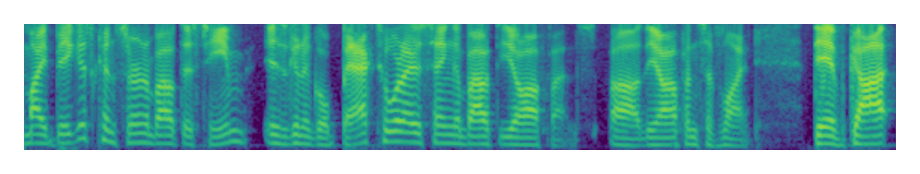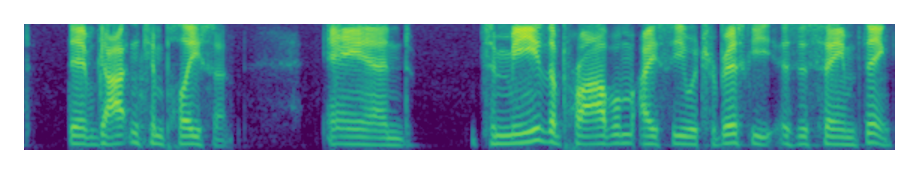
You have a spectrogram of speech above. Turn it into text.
my biggest concern about this team is going to go back to what I was saying about the offense, uh, the offensive line. They have got they have gotten complacent, and to me, the problem I see with Trubisky is the same thing.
